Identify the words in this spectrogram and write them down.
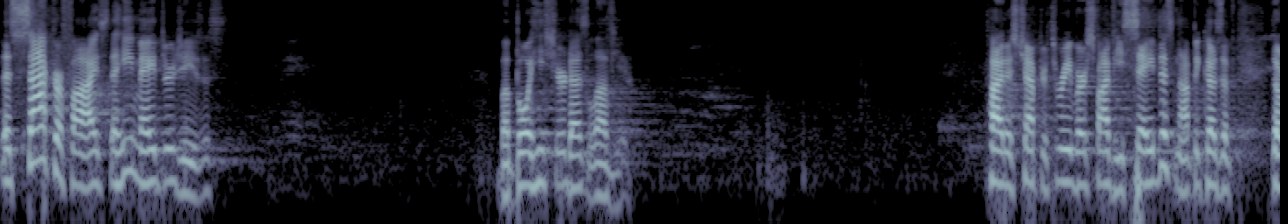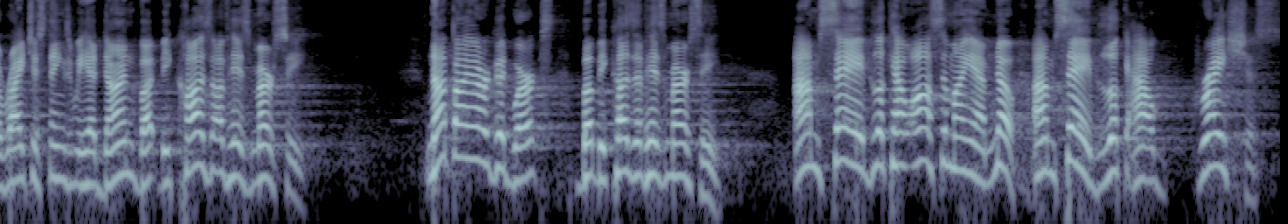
the sacrifice that he made through Jesus. But boy, he sure does love you. Titus chapter 3, verse 5, he saved us not because of the righteous things we had done, but because of his mercy. Not by our good works, but because of his mercy. I'm saved, look how awesome I am. No, I'm saved, look how gracious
